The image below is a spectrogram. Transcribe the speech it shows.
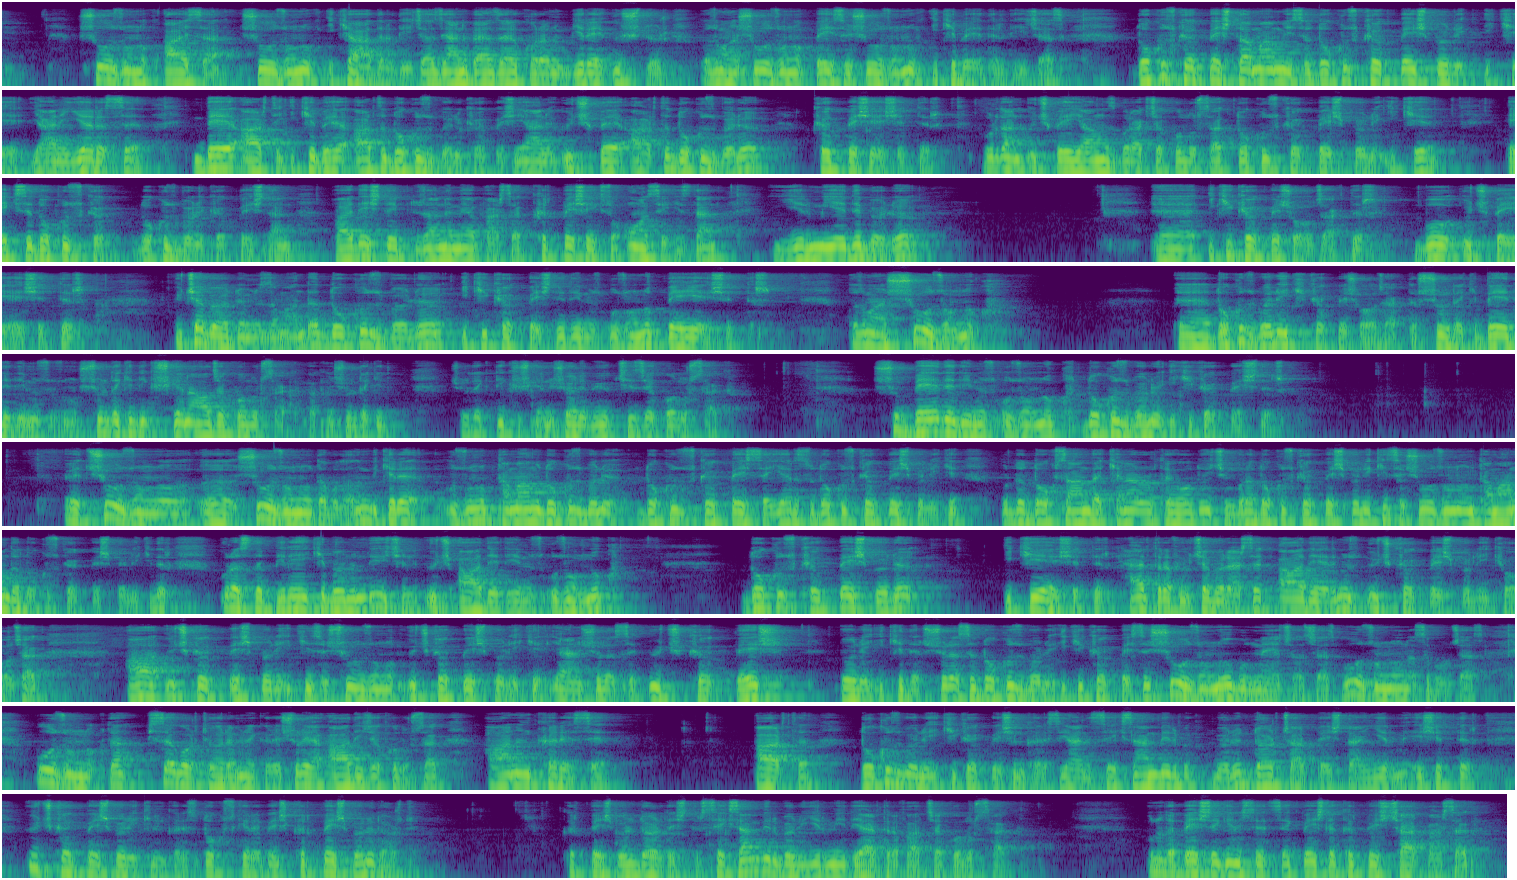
şu uzunluk A ise şu uzunluk 2A'dır diyeceğiz. Yani benzerlik oranı 1'e 3'tür. O zaman şu uzunluk B ise şu uzunluk 2B'dir diyeceğiz. 9 kök 5 tamamı ise 9 kök 5 bölü 2 yani yarısı b artı 2b artı 9 bölü kök 5 yani 3b artı 9 bölü kök 5'e eşittir. Buradan 3b'yi yalnız bırakacak olursak 9 kök 5 bölü 2 eksi 9 kök 9 bölü kök 5'ten payda işleyip düzenleme yaparsak 45 eksi 18'den 27 bölü 2 kök 5 olacaktır. Bu 3b'ye eşittir. 3'e böldüğümüz zaman da 9 bölü 2 kök 5 dediğimiz uzunluk B'ye eşittir. O zaman şu uzunluk 9 e, bölü 2 kök 5 olacaktır. Şuradaki B dediğimiz uzunluk. Şuradaki dik üçgeni alacak olursak. Bakın şuradaki şuradaki dik üçgeni şöyle büyük çizecek olursak. Şu B dediğimiz uzunluk 9 bölü 2 kök 5'tir. Evet şu uzunluğu e, şu uzunluğu da bulalım. Bir kere uzunluk tamamı 9 bölü 9 kök 5 ise yarısı 9 kök 5 bölü 2. Burada 90'da kenar ortay olduğu için burada 9 kök 5 bölü 2 ise şu uzunluğun tamamı da 9 kök 5 bölü 2'dir. Burası da 1'e 2 bölündüğü için 3A dediğimiz uzunluk 9 kök 5 bölü 2'ye eşittir. Her tarafı 3'e bölersek A değerimiz 3 kök 5 bölü 2 olacak. A 3 kök 5 bölü 2 ise şu uzunluk 3 kök 5 bölü 2 yani şurası 3 kök 5 bölü 2'dir. Şurası 9 bölü 2 kök 5 ise şu uzunluğu bulmaya çalışacağız. Bu uzunluğu nasıl bulacağız? Bu uzunlukta Pisagor teoremine göre şuraya a diyecek olursak a'nın karesi artı 9 bölü 2 kök 5'in karesi yani 81 bölü 4 çarpı 5'ten 20 eşittir. 3 kök 5 bölü 2'nin karesi 9 kere 5 45 bölü 4. 45 bölü 4 eşittir. 81 bölü 20'yi diğer tarafa atacak olursak bunu da 5 ile genişletsek 5 ile 45 çarparsak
